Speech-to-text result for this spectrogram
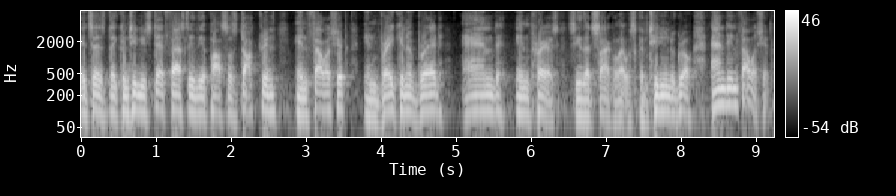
it says they continued steadfastly in the apostles' doctrine, in fellowship, in breaking of bread, and in prayers. See that cycle, that was continuing to grow. And in fellowship.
